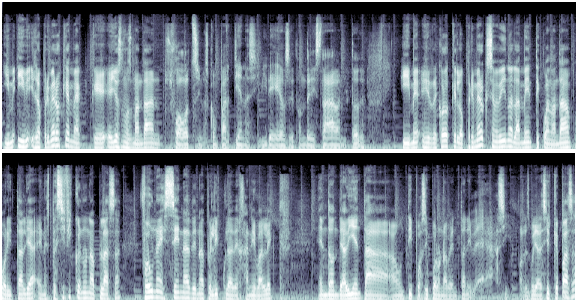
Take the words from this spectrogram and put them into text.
Y, y lo primero que, me, ellos nos mandaban pues, fotos y nos compartían así videos de dónde estaban y todo. Y, me, y recuerdo que lo primero que se me vino a la mente cuando andaban por Italia, en específico en una plaza, fue una escena de una película de Hannibal Lecter, en donde avienta a un tipo así por una ventana y ve así. No les voy a decir qué pasa,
